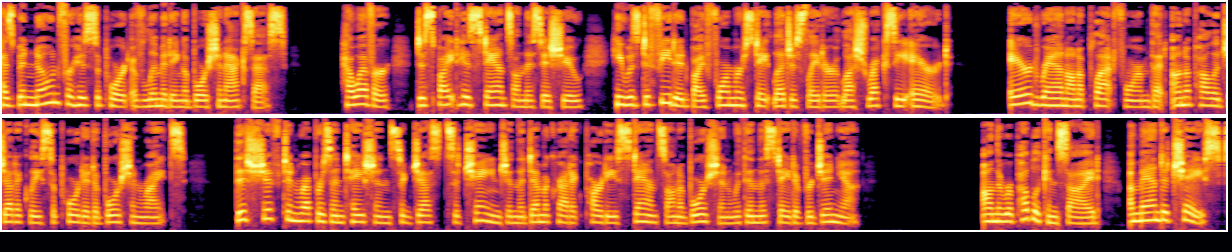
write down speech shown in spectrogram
has been known for his support of limiting abortion access. However, despite his stance on this issue, he was defeated by former state legislator Lashrecse Aird. Aird ran on a platform that unapologetically supported abortion rights. This shift in representation suggests a change in the Democratic Party's stance on abortion within the state of Virginia. On the Republican side, Amanda Chase,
